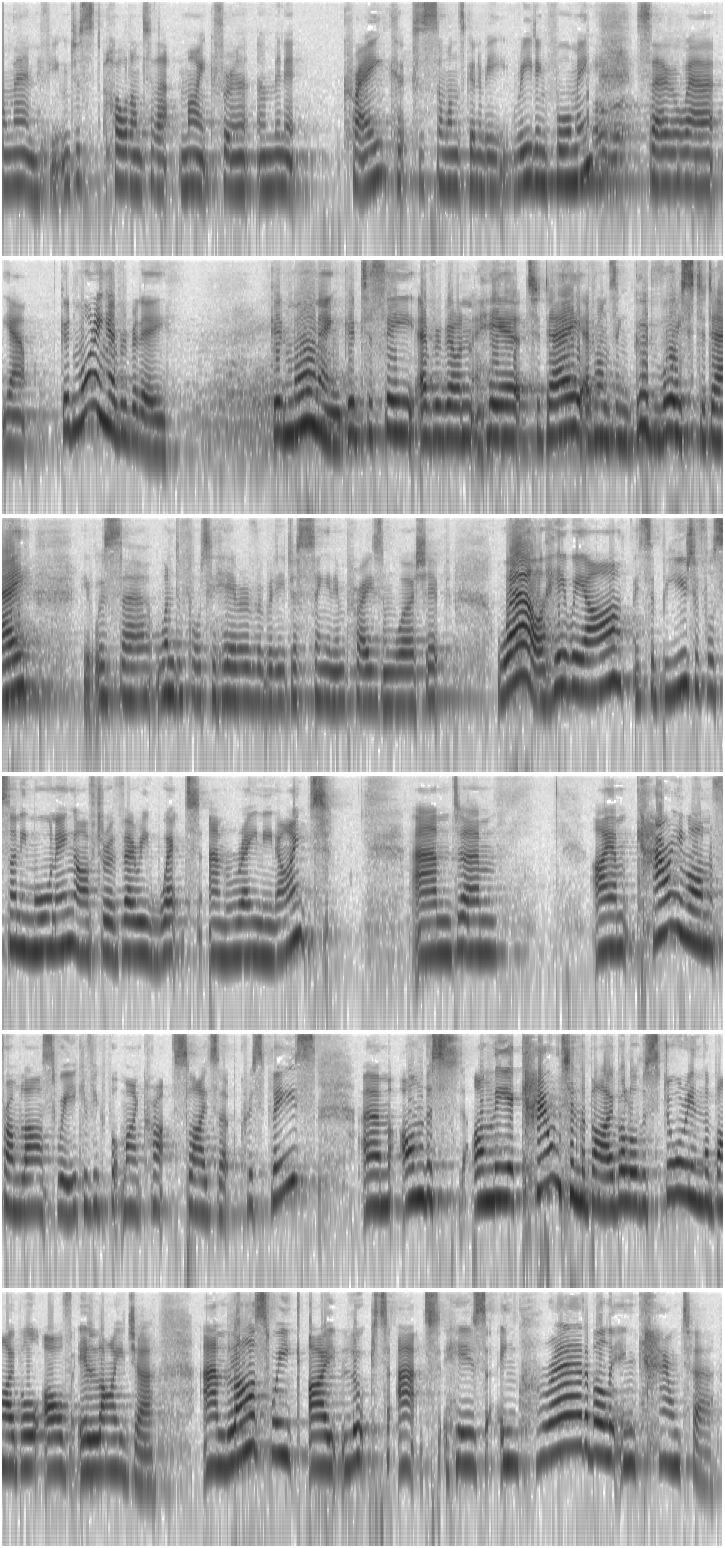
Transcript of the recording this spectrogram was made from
Amen. If you can just hold on to that mic for a, a minute, Craig, because someone's going to be reading for me. Oh, right. So, uh, yeah. Good morning, everybody. Good morning. Good to see everyone here today. Everyone's in good voice today. It was uh, wonderful to hear everybody just singing in praise and worship. Well, here we are. It's a beautiful sunny morning after a very wet and rainy night. And um, I am carrying on from last week. If you could put my slides up, Chris, please. Um, on, the, on the account in the Bible or the story in the Bible of Elijah. And last week I looked at his incredible encounter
